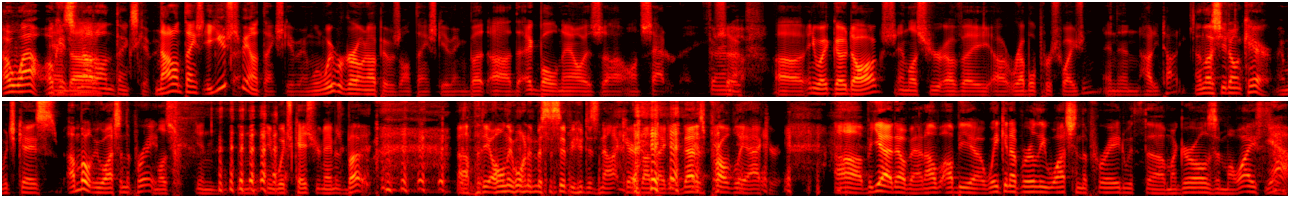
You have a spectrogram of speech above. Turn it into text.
Oh wow. Okay, And, so not uh, on Thanksgiving. Not on Thanksgiving. It used to be on Thanksgiving. When we were growing up, it was on Thanksgiving, but uh, the Egg Bowl now is uh, on Saturday. Fair so, enough. Uh, anyway, go dogs, unless you're of a uh, rebel persuasion, and then hotty toddy. Unless you don't care, in which case I'm gonna be watching the parade. Unless, in, in, in which case, your name is Bo. uh, but the only one in Mississippi who does not care about that game. That is probably accurate. Uh, but yeah, no, man, I'll, I'll be uh, waking up early, watching the parade with uh, my girls and my wife. and, Yeah.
